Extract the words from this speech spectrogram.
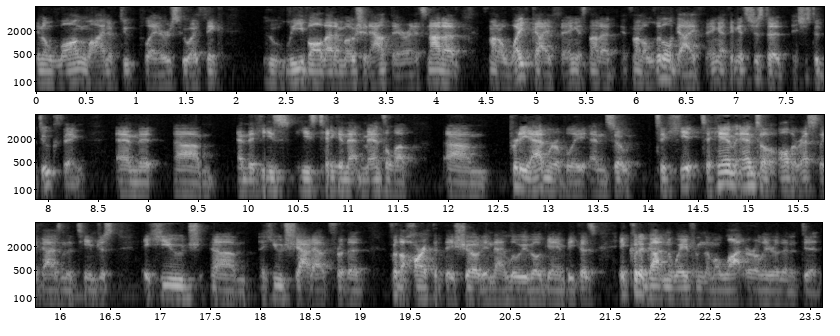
in a long line of Duke players who I think who leave all that emotion out there. And it's not a it's not a white guy thing. It's not a it's not a little guy thing. I think it's just a it's just a Duke thing. And that um, and that he's he's taken that mantle up um, pretty admirably. And so to he, to him and to all the rest of the guys on the team, just a huge um, a huge shout out for the for the heart that they showed in that Louisville game because it could have gotten away from them a lot earlier than it did.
